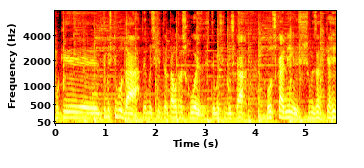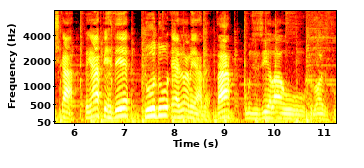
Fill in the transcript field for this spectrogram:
Porque temos que mudar, temos que tentar outras coisas, temos que buscar outros caminhos, temos que arriscar. Ganhar, perder, tudo é a mesma merda, tá? Como dizia lá o filósofo,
